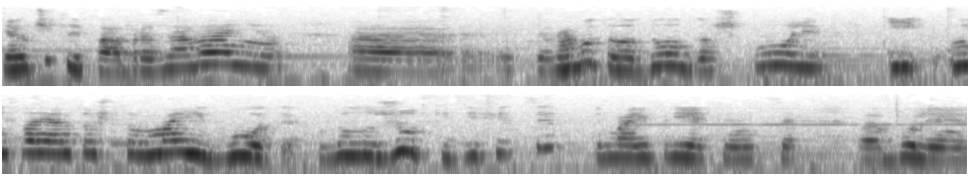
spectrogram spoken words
Я учитель по образованию, а, работала долго в школе, и несмотря на то, что в мои годы был жуткий дефицит, и мои приятельницы, э, более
